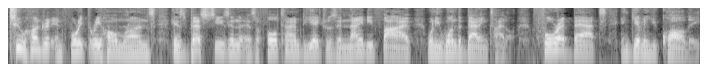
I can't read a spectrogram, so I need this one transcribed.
243 home runs. His best season as a full-time DH was in 95 when he won the batting title. Four at bats and giving you quality.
